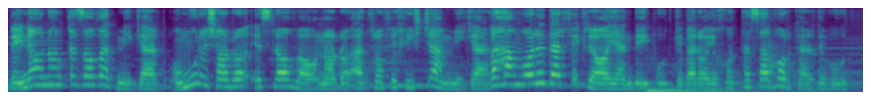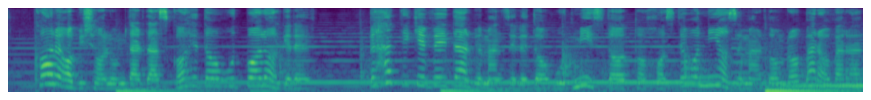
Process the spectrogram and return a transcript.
بین آنان قضاوت می کرد امورشان را اصلاح و آنان را اطراف خیش جمع می کرد و همواره در فکر آینده بود که برای خود تصور کرده بود کار آبیشالوم در دستگاه داوود بالا گرفت. به حدی که وی در به منزل داوود میستاد تا خواسته و نیاز مردم را برآورد.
